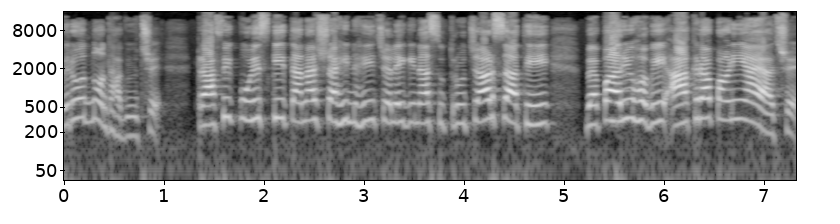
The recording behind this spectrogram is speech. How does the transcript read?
વિરોધ નોંધાવ્યો છે. ટ્રાફિક પોલીસ કી તાનાશાહી નહીં ચલેગીના સૂત્રોચ્ચાર સાથે વેપારીઓ હવે આકરા પાણી આવ્યા છે.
